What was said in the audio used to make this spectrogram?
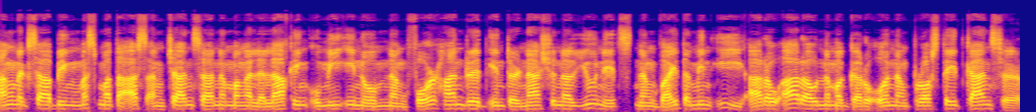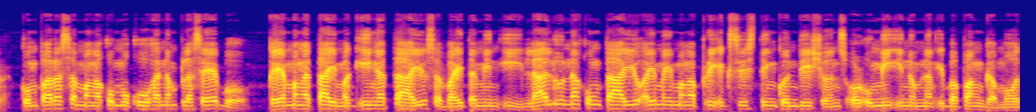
ang nagsabing mas mataas ang tsansa ng mga lalaking umiinom ng 400 international units ng vitamin E araw-araw na magkaroon ng prostate cancer kumpara sa mga kumukuha ng placebo. Kaya mga tay, mag-ingat tayo sa vitamin E lalo na kung tayo ay may mga pre-existing conditions or umiinom ng iba pang gamot.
